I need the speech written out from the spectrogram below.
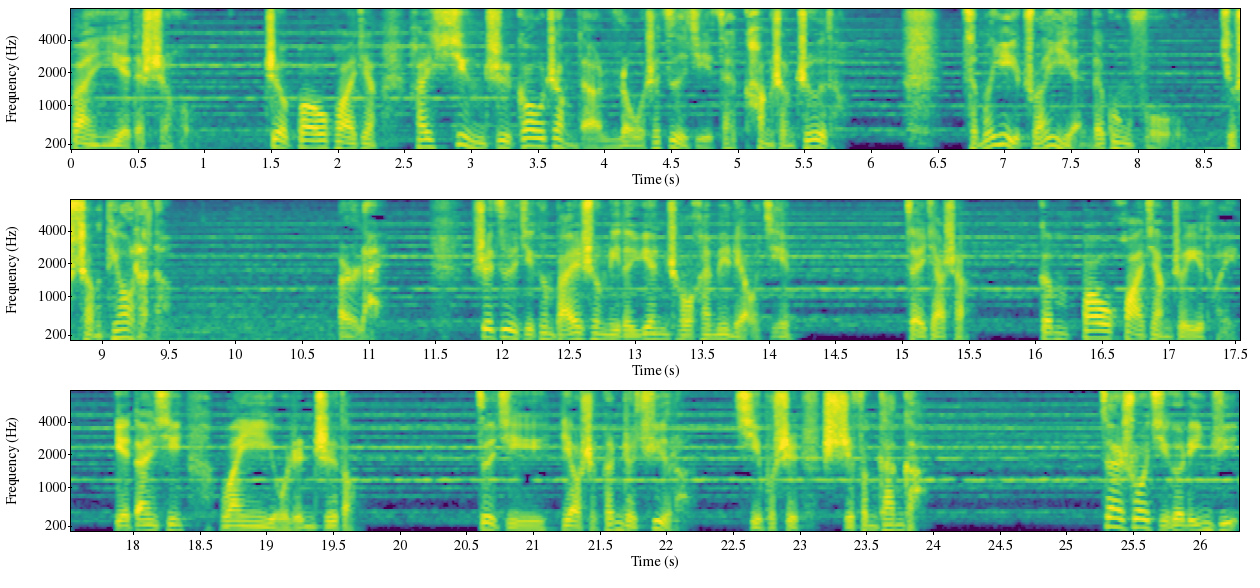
半夜的时候，这包画匠还兴致高涨地搂着自己在炕上折腾，怎么一转眼的功夫就上吊了呢？二来，是自己跟白胜利的冤仇还没了结，再加上跟包画匠这一腿，也担心万一有人知道，自己要是跟着去了。岂不是十分尴尬？再说几个邻居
